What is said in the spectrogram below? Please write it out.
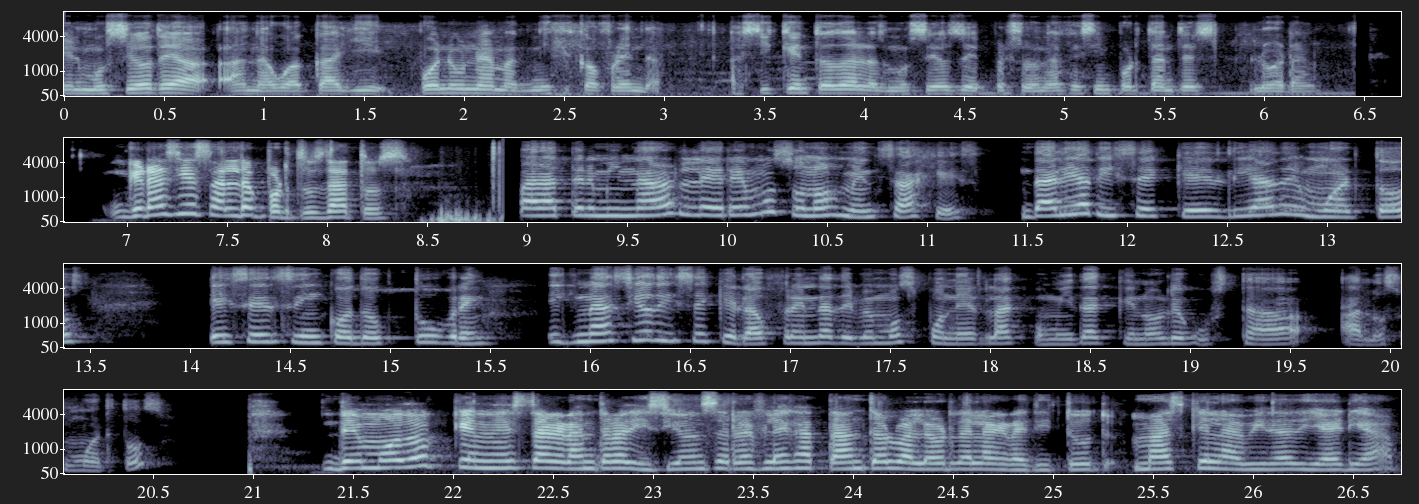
el Museo de Anahuacalli pone una magnífica ofrenda, así que en todos los museos de personajes importantes lo harán. Gracias Aldo por tus datos. Para terminar, leeremos unos mensajes. Dalia dice que el Día de Muertos es el 5 de octubre. Ignacio dice que la ofrenda debemos poner la comida que no le gusta a los muertos. De modo que en esta gran tradición se refleja tanto el valor de la gratitud más que en la vida diaria,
